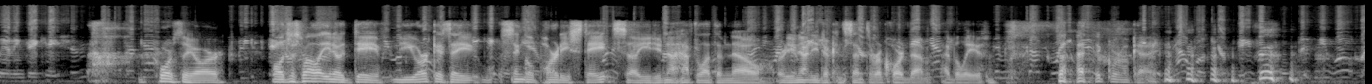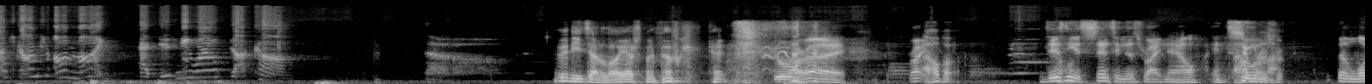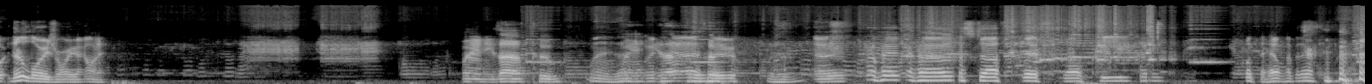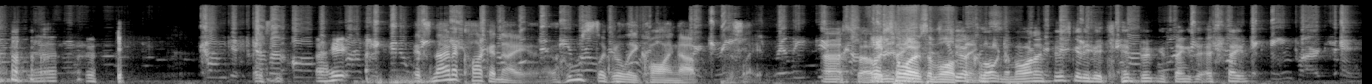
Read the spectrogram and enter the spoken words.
planning vacations Of course they are. Well, just want to let you know. Dave, New York is a single party state, so you do not have to let them know, or you do not need to consent to record them, I believe. Then we've got great I think we're okay. You can now book your favorite Walt Disney World restaurants online at DisneyWorld.com. Who needs our lawyers, man? All right. Right. I hope. I- Disney is sensing this right now, and I hope I'm soon not- their, their lawyers are already on it. Winnie the Pooh. Wait, that- Winnie the Pooh. Uh, stuff with the feet. What the hell happened there? Uh, Come discover all I the hear- magic and It's nine o'clock at night. Who's like really calling up this late? really do That's come well. It's tours of all two things. o'clock in the morning. Who's going to be booking things at this time? theme parks and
